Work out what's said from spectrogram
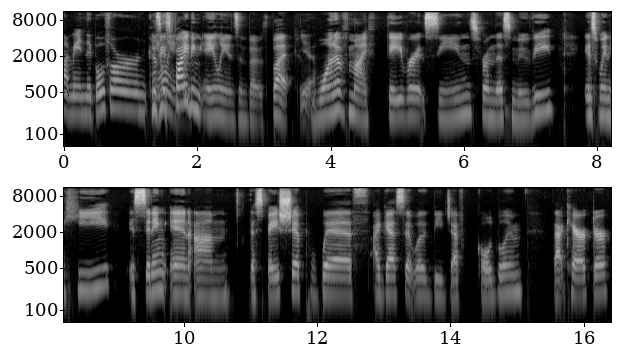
I mean, they both are. because he's fighting aliens in both. But Yeah. one of my favorite scenes from this movie is when he is sitting in um, the spaceship with, I guess it would be Jeff Goldblum, that character,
